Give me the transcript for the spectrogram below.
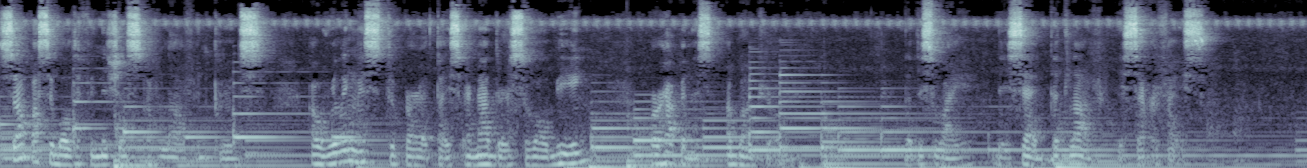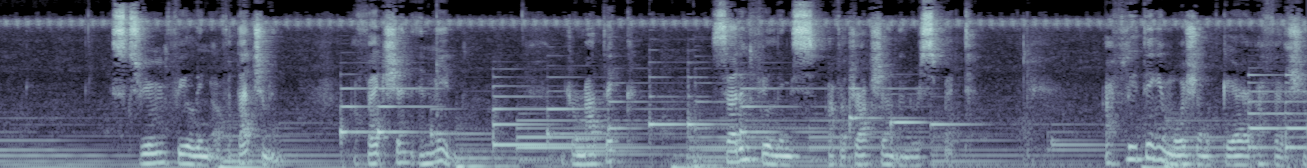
Some possible definitions of love includes a willingness to prioritize another's well-being or happiness above your own. That is why they said that love is sacrifice. Extreme feeling of attachment, affection, and need. Dramatic, sudden feelings of attraction and respect a fleeting emotion of care, affection,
